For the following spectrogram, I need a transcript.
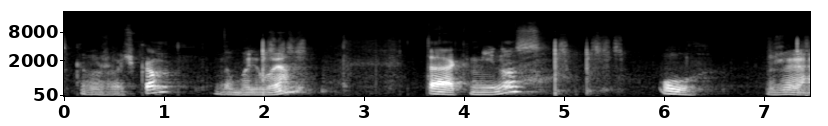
с кружочком W. Так, минус у G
